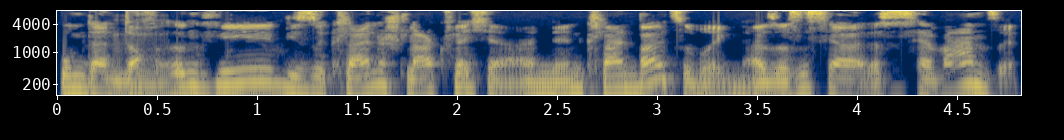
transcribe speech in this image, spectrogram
um dann mhm. doch irgendwie diese kleine Schlagfläche an den kleinen Ball zu bringen. Also das ist ja, das ist ja Wahnsinn.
